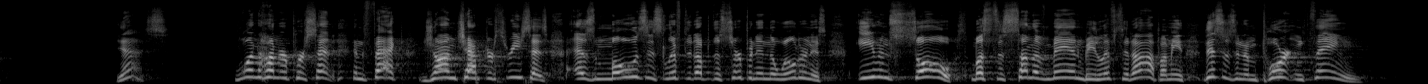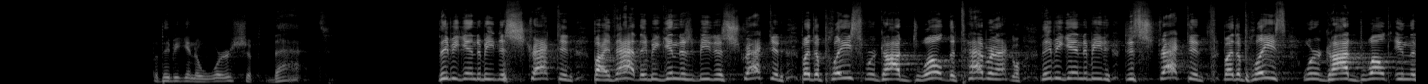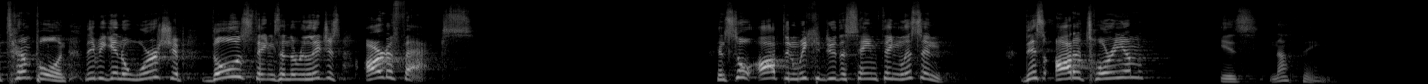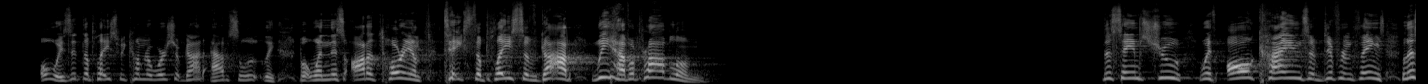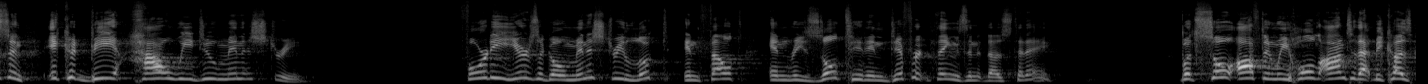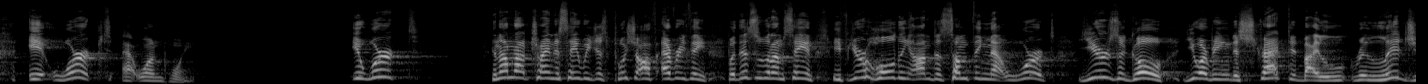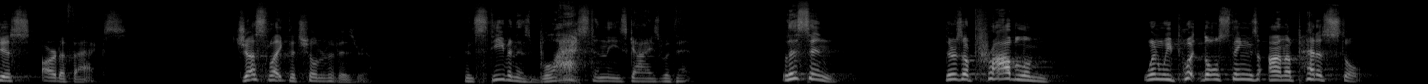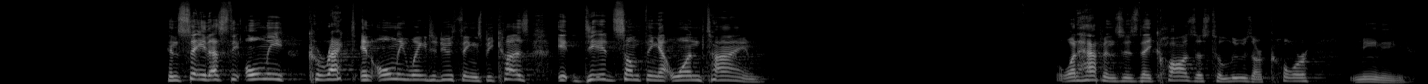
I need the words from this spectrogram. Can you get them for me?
Yes. 100%. In fact, John chapter 3 says, As Moses lifted up the serpent in the wilderness, even so must the Son of Man be lifted up. I mean, this is an important thing. But they begin to worship that. They begin to be distracted by that. They begin to be distracted by the place where God dwelt, the tabernacle. They begin to be distracted by the place where God dwelt in the temple. And they begin to worship those things and the religious artifacts. And so often we can do the same thing. Listen, this auditorium is nothing. Oh, is it the place we come to worship God? Absolutely. But when this auditorium takes the place of God, we have a problem. The same's true with all kinds of different things. Listen, it could be how we do ministry. 40 years ago, ministry looked and felt and resulted in different things than it does today. But so often we hold on to that because it worked at one point. It worked. And I'm not trying to say we just push off everything, but this is what I'm saying. If you're holding on to something that worked years ago, you are being distracted by l- religious artifacts, just like the children of Israel. And Stephen is blasting these guys with it. Listen, there's a problem when we put those things on a pedestal and say that's the only correct and only way to do things because it did something at one time. But what happens is they cause us to lose our core meaning.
